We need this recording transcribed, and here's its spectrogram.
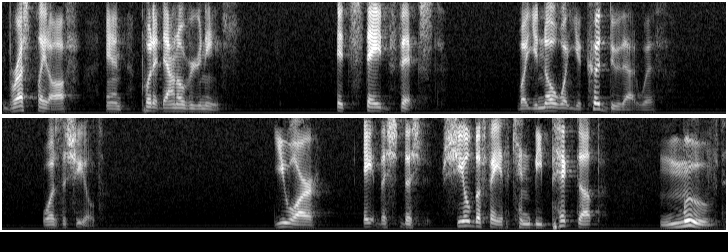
breastplate off and put it down over your knees. It stayed fixed. But you know what you could do that with was the shield. You are, the, the shield of faith can be picked up, moved,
